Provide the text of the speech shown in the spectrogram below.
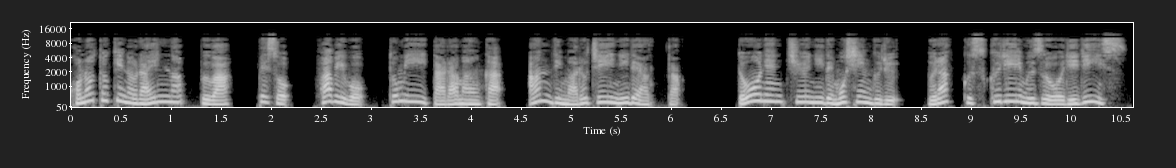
この時のラインナップは、ペソ、ファビオ、トミー・タラマンカ、アンディ・マルチーニであった。同年中にデモシングル、ブラック・スクリームズをリリース。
